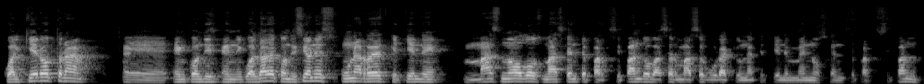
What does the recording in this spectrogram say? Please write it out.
cualquier otra eh, en, igualdad de condiciones, una red que tiene más nodos, más gente participando, va a ser más segura que una que tiene menos gente participando.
